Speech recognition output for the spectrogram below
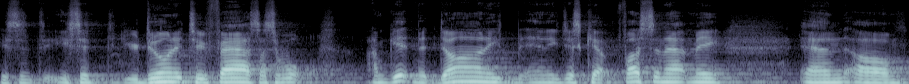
He said, he said, You're doing it too fast. I said, Well, I'm getting it done. He, and he just kept fussing at me. And um,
